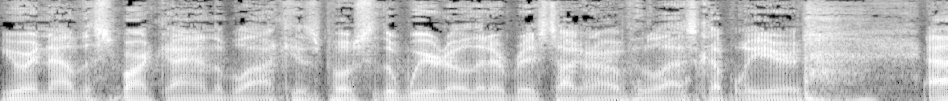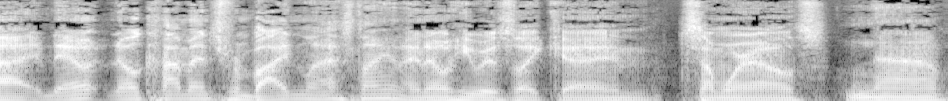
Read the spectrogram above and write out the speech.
you are now the smart guy on the block, as opposed to the weirdo that everybody's talking about for the last couple of years. Uh, no, no comments from Biden last night. I know he was like uh, in somewhere else. No.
